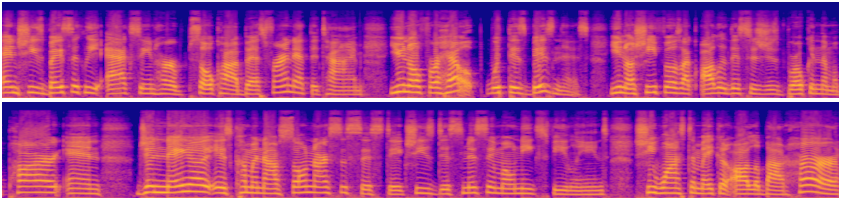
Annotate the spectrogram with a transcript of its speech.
and she's basically asking her so-called best friend at the time, you know, for help with this business. You know, she feels like all of this has just broken them apart, and Janaea is coming out so narcissistic. She's dismissing Monique's feelings. She wants to make it all about her,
